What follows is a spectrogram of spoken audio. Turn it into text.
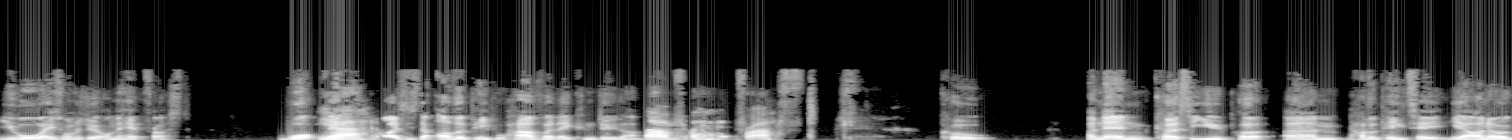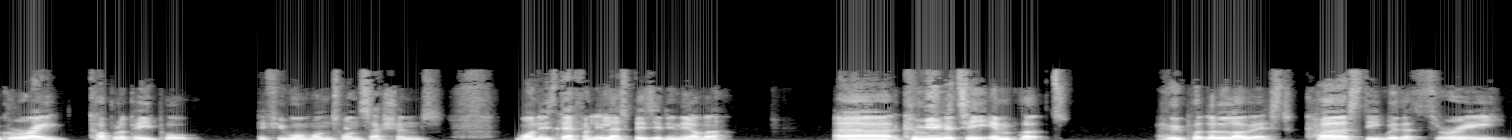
you always want to do it on the hip thrust. What yeah. exercises that other people have where they can do that? Love the hip thrust. Cool. And then Kirsty, you put um have a PT. Yeah, I know a great couple of people if you want one to one sessions. One is definitely less busy than the other. Uh, community input. Who put the lowest? Kirsty with a three,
